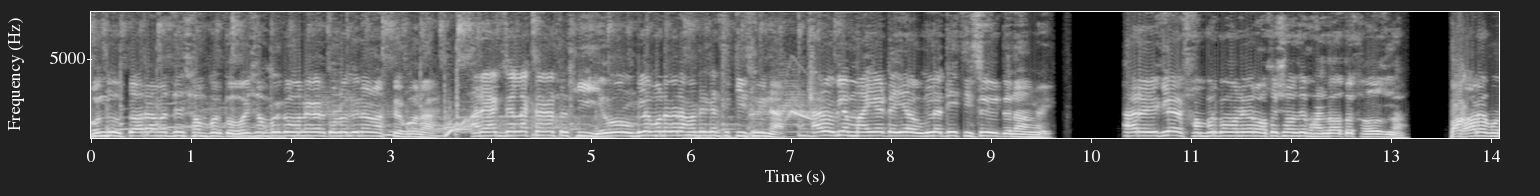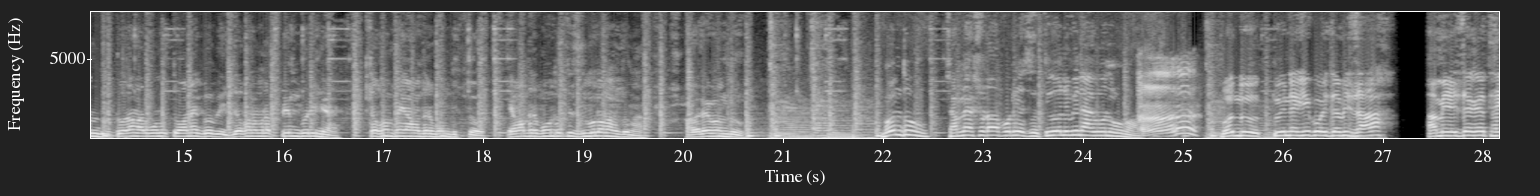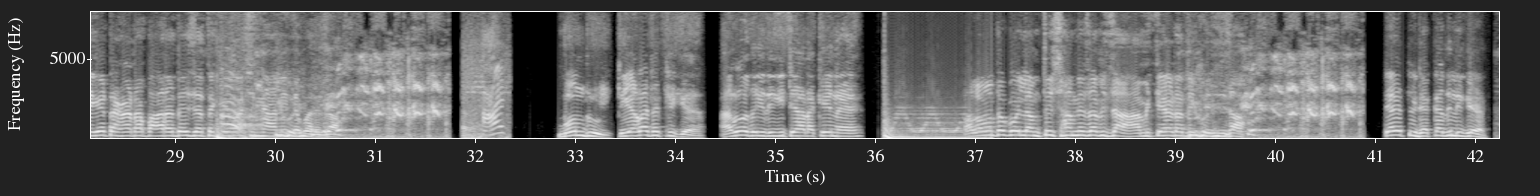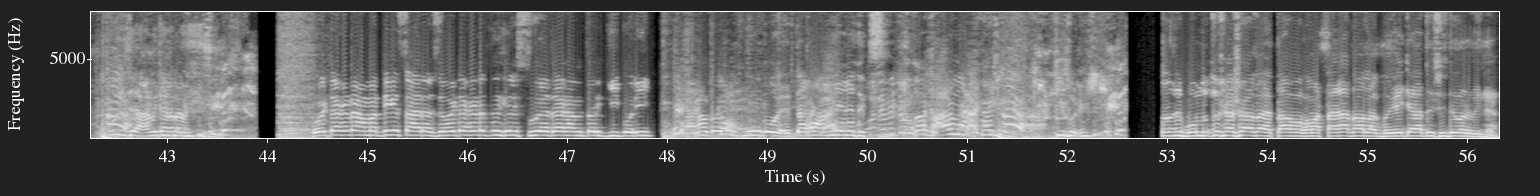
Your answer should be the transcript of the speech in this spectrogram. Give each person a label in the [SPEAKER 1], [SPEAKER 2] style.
[SPEAKER 1] বন্ধু, তোর আমার যে সম্পর্ক, ওই সম্পর্ক মনে কর কোনোদিনও নষ্ট হব না। আর এক দেড় লাখ টাকা তো কি? ও ওগুলো মনে কর আমাদের কাছে কিছুই না। আর ওগুলো মাইয়া টাইয়া, ওগুলো দিয়ে কিছুই হইতো না আমি আর ওইগুলো সম্পর্ক মনে কর অত সহজে ভাঙা অত সহজ না।
[SPEAKER 2] আরে বন্ধু, তোর আমার বন্ধুত্ব অনেক গভীর। যখন আমরা প্রেম করি না, তখন থেকে আমাদের বন্ধুত্ব। আমাদের বন্ধুত্ব জীবনও ভাঙতো না।
[SPEAKER 1] আরে বন্ধু
[SPEAKER 2] বন্ধু, সামনে একশো টাকা পড়িয়েছে তুইও নিবি না আমিও নেব না
[SPEAKER 1] বন্ধু, তুই নাকি কই যাবি? যা। আমি এই জায়গায় থেকে টাকাটা পাহারা দেয় যাতে কেউ আসি না নিতে পারে, যা।
[SPEAKER 2] বন্ধু, তুই একলা থাকছি কে? আমিও দেখি দেখি টাকাটা কে নেয়।
[SPEAKER 1] ভালো মতো কইলাম, তুই সামনে যাবি, যা। আমি টেয়াটা দেখেছি যা।
[SPEAKER 2] তুই ধাক্কা দিলি কে? তুই যা, আমি টাকাটা দিচ্ছি।
[SPEAKER 1] ওই টাকাটা আমার দিকে চার আছে ওই টাকাটা তুই খালি শুয়ে দেখ আমি তোর কি করি? আমি দেখছি। তোর ঘর মারা
[SPEAKER 2] তোর যদি বন্ধুত্ব শেষ হয়ে যায় তাও আমার টাকা তাও লাগবে এই টাকা তুই শুতে পারবি না।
